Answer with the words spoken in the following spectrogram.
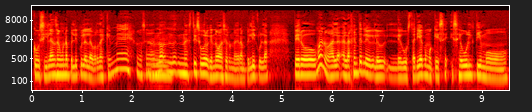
Como si lanzan una película, la verdad es que me, o sea, no, Mm. no, no estoy seguro que no va a ser una gran película. Pero bueno, a la, a la gente le, le- le gustaría como que ese, ese último,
